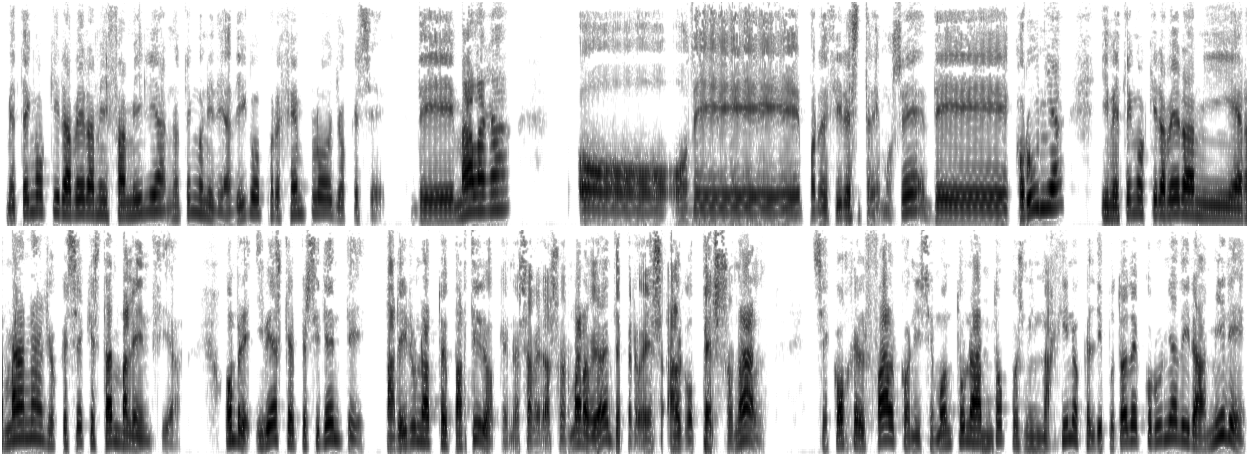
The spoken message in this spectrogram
Me tengo que ir a ver a mi familia, no tengo ni idea, digo, por ejemplo, yo qué sé, de Málaga o, de, por decir extremos, ¿eh? de Coruña y me tengo que ir a ver a mi hermana, yo que sé, que está en Valencia. Hombre, y veas que el presidente, para ir a un acto de partido, que no es a ver a su hermana, obviamente, pero es algo personal, se coge el Falcon y se monta un acto, pues me imagino que el diputado de Coruña dirá, mire,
